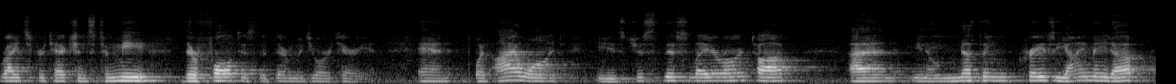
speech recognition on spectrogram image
rights protections, to me, their fault is that they're majoritarian. And what I want is just this layer on top and, you know, nothing crazy I made up.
